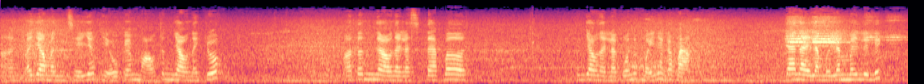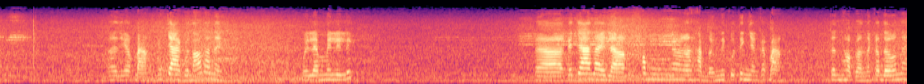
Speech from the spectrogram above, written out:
À, Bây giờ mình sẽ giới thiệu cái mẫu tinh dầu này trước. Mẫu tinh dầu này là Stapper tinh dầu này là của nước Mỹ nha các bạn. Chai này là 15ml đây các bạn cái chai của nó đây này. 15ml và cái chai này là không à, hàm lượng nicotine nha các bạn. Trên hộp là nó có đớn này.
